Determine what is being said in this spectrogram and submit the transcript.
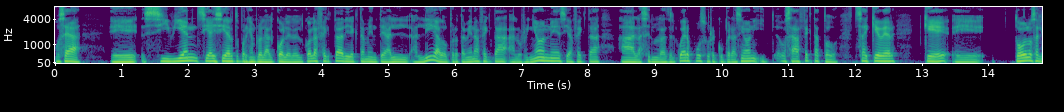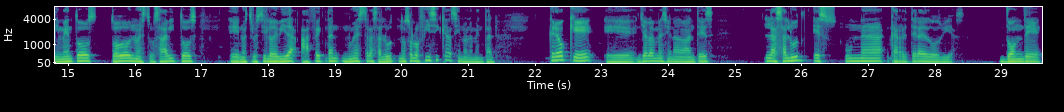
O sea, Eh, si bien sí hay cierto, por ejemplo, el alcohol, el alcohol afecta directamente al, hígado, pero también afecta a los riñones y afecta a las células del cuerpo, su recuperación, y, o sea, afecta a todo. Entonces hay que ver que eh, todos los alimentos, todos nuestros hábitos, eh, nuestro estilo de vida afectan nuestra salud, no solo física, sino la mental. Creo que, ya lo he mencionado antes, la salud es una carretera de dos vías donde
